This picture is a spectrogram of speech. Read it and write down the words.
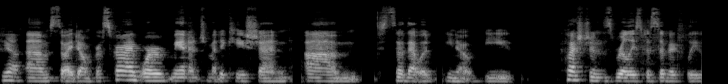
Yeah. Um, so I don't prescribe or manage medication. Um, so that would, you know, be questions really specifically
